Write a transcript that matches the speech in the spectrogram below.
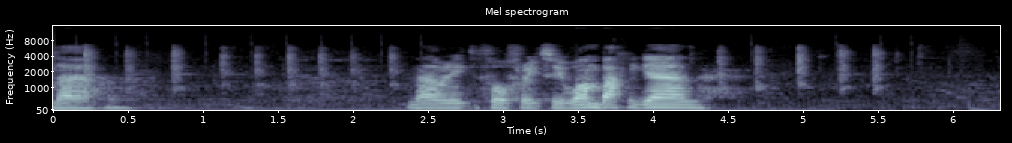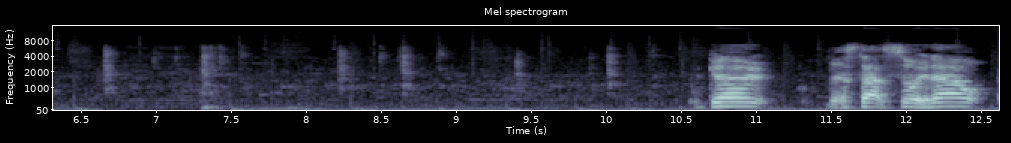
No. Now we need the 4 3 2 1 back again. Go. Let's that sorted out.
